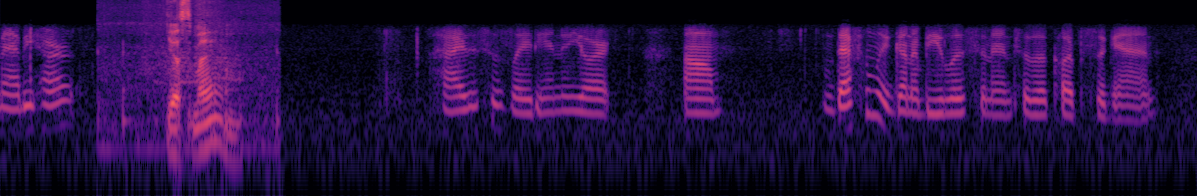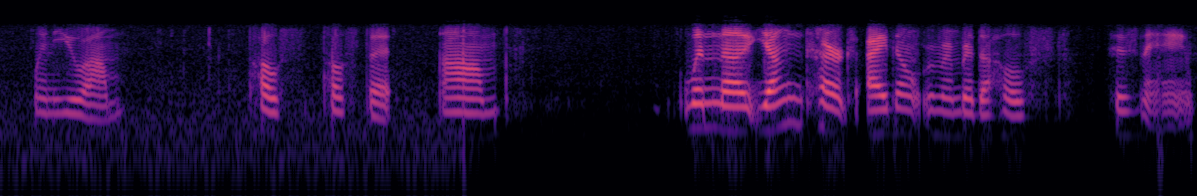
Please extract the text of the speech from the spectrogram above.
Maddie Hart. Yes, ma'am. Hi, this is Lady in New York. Um, I'm definitely going to be listening to the clips again when you um post post it. Um, when the Young Turks, I don't remember the host, his name.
